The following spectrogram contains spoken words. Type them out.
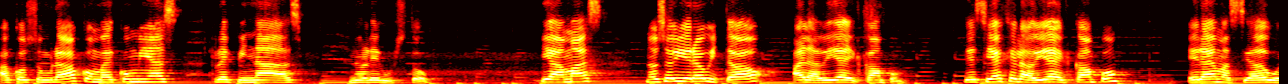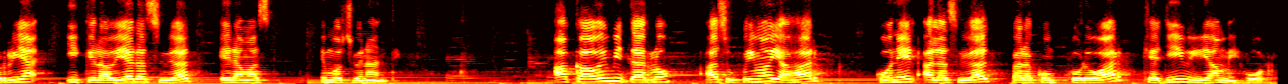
acostumbrado a comer comidas refinadas, no le gustó. Y además no se hubiera habituado a la vida del campo. Decía que la vida del campo era demasiado aburrida y que la vida de la ciudad era más emocionante. Acabo de invitarlo a su primo a viajar con él a la ciudad para comprobar que allí vivía mejor.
